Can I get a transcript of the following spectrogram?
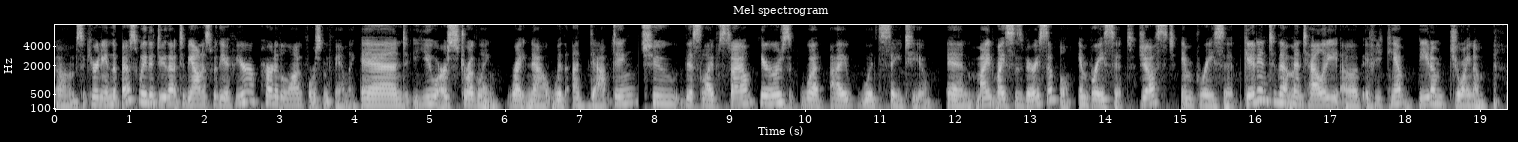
um, security. And the best way to do that, to be honest with you, if you're part of the law enforcement family and you are struggling right now with adapting to this lifestyle, here's what I would say to you. And my advice is very simple embrace it. Just embrace it. Get into that mentality of if you can't beat them, join them.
